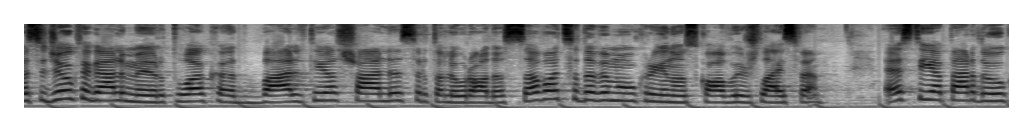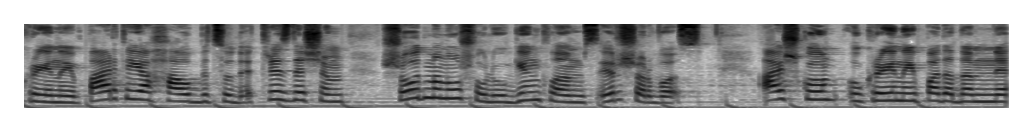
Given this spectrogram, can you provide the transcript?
Pasidžiaugti galime ir tuo, kad Baltijos šalis ir toliau rodo savo atsidavimą Ukrainos kovai už laisvę. Estija perdavė Ukrainai partiją Haubicų D30, šaudmenų šaulių ginklams ir šarvus. Aišku, Ukrainai padedam ne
